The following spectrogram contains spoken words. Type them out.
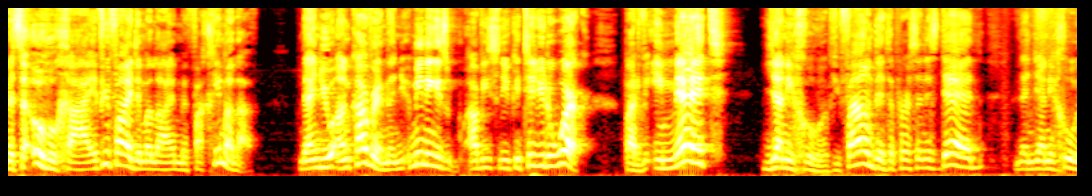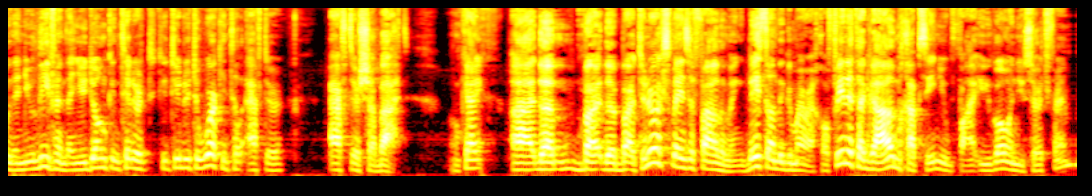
If you find him alive, mefachim alav, then you uncover him. Then you, meaning is obviously you continue to work. But if imet yanichu, if you found that the person is dead, then yanichu, then you leave him, then you don't continue to, continue to work until after after Shabbat. Okay. Uh, the the Bartenura explains the following based on the Gemara. You find you go and you search for him.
